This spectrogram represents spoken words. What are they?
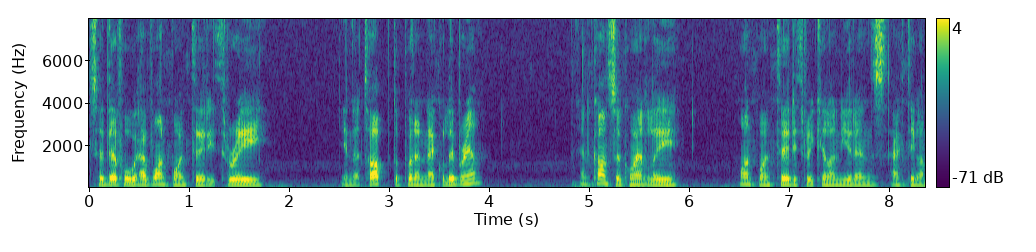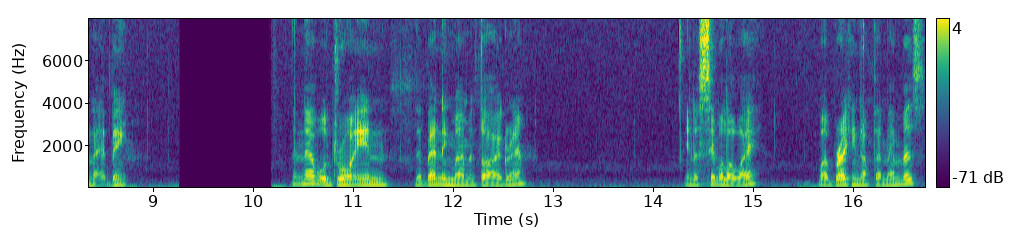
So therefore we have 1.33 in the top to put in equilibrium, and consequently 1.33 kilonewtons acting on that beam. And now we'll draw in the bending moment diagram in a similar way by breaking up the members.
